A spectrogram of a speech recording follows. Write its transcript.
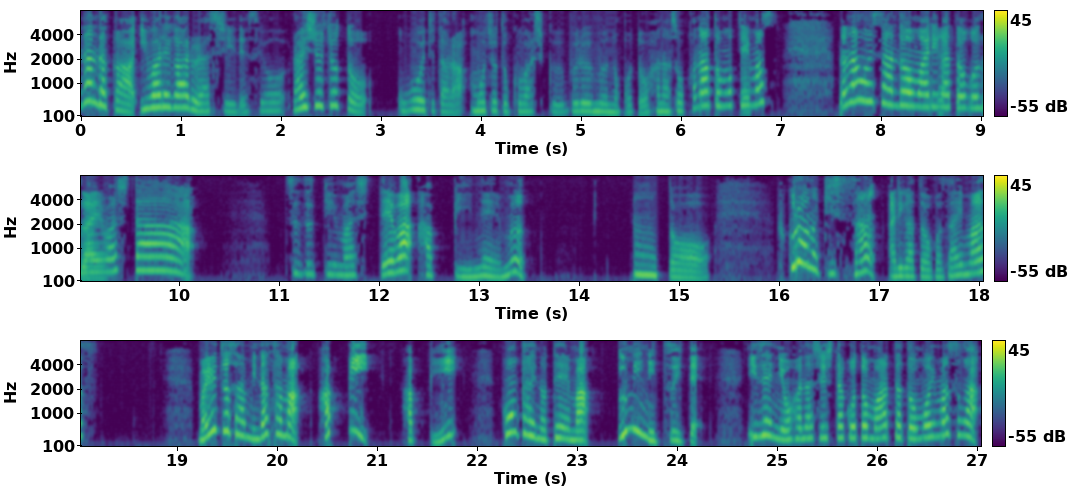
なんだか言われがあるらしいですよ。来週ちょっと覚えてたらもうちょっと詳しくブルームーンのことを話そうかなと思っています。七星さんどうもありがとうございました。続きましては、ハッピーネーム。うんと、フクロウのキスさん、ありがとうございます。まゆちょさん皆様、ハッピーハッピー今回のテーマ、海について。以前にお話ししたこともあったと思いますが、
